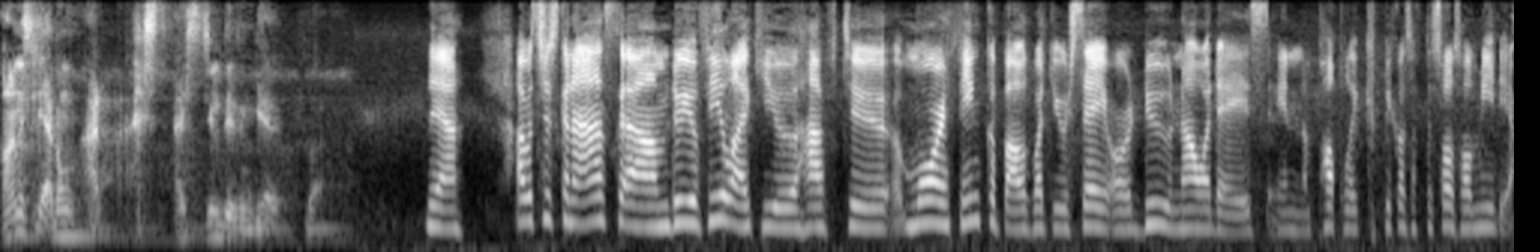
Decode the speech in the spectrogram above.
honestly, I don't. I, I, I still didn't get it, but yeah. I was just going to ask um, do you feel like you have to more think about what you say or do nowadays in public because of the social media?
